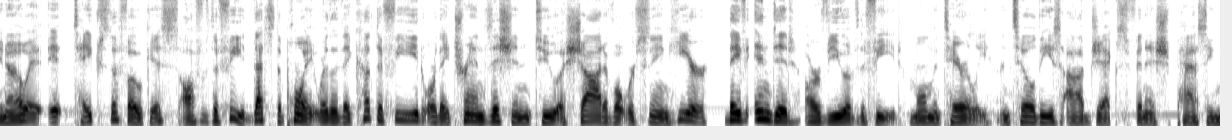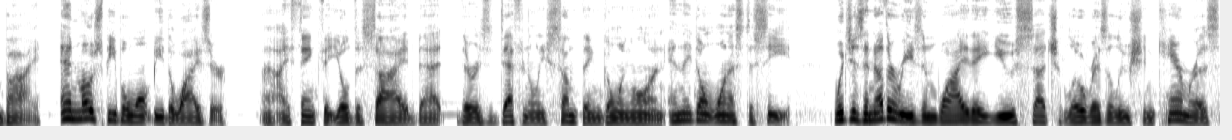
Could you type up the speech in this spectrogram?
You know, it, it takes the focus off of the feed. That's the point. Whether they cut the feed or they transition to a shot of what we're seeing here, they've ended our view of the feed momentarily until these objects finish passing by. And most people won't be the wiser. Uh, I think that you'll decide that there is definitely something going on and they don't want us to see, which is another reason why they use such low resolution cameras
